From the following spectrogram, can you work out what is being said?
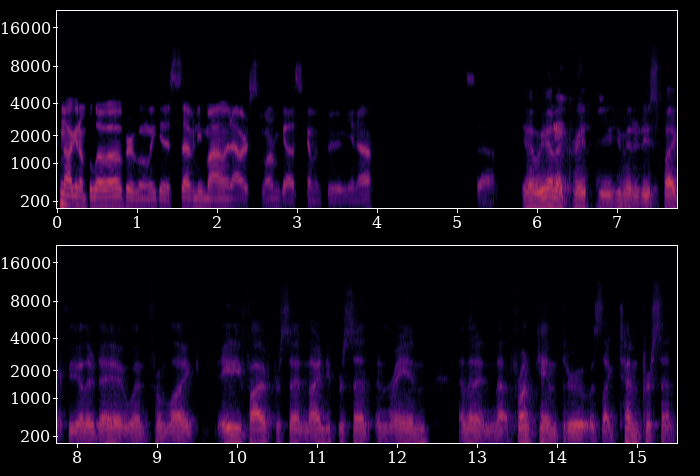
not gonna blow over when we get a 70 mile an hour storm gust coming through, you know. So Yeah, we had a crazy humidity spike the other day. It went from like 85%, 90% in rain. And then that front came through, it was like 10%.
